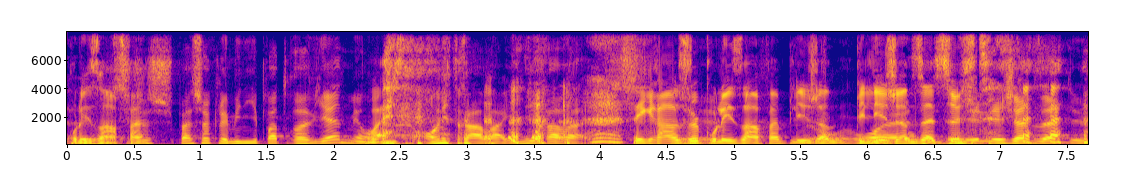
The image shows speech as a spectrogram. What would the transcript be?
Pour les je- enfants. Je ne suis pas sûr que le mini-pot revienne, mais on, Ouais. y, on y travaille. On y travaille. Des grands jeux pour les enfants puis les jeunes, puis les jeunes adultes. Les, les jeunes adultes.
